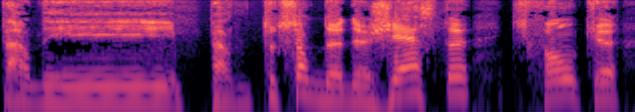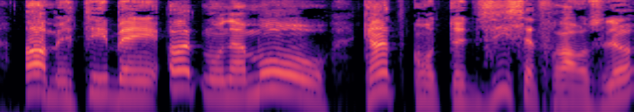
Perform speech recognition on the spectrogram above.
par des par toutes sortes de, de gestes qui font que ah mais t'es bien hot mon amour. Quand on te dit cette phrase là,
